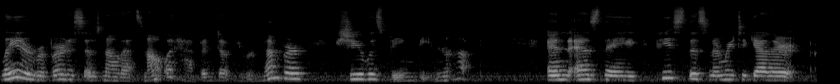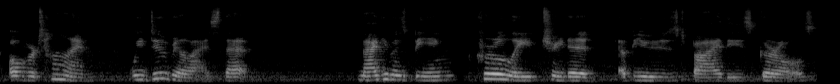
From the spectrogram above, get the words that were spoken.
Later, Roberta says, No, that's not what happened. Don't you remember? She was being beaten up. And as they piece this memory together over time, we do realize that Maggie was being cruelly treated, abused by these girls,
